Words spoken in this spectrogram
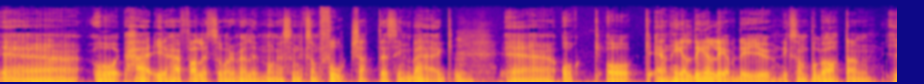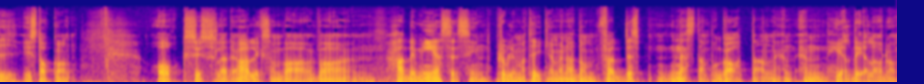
Eh, och här, i det här fallet så var det väldigt många som liksom fortsatte sin väg. Mm. Eh, och, och en hel del levde ju liksom på gatan i, i Stockholm. Och sysslade, ja liksom var, var, hade med sig sin problematik. Jag menar de föddes nästan på gatan, en, en hel del av dem.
